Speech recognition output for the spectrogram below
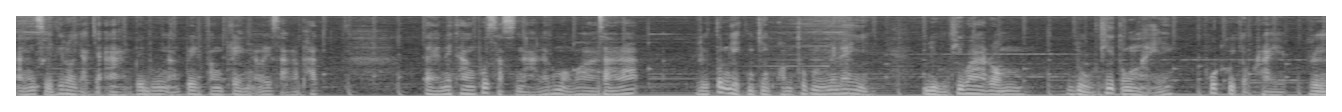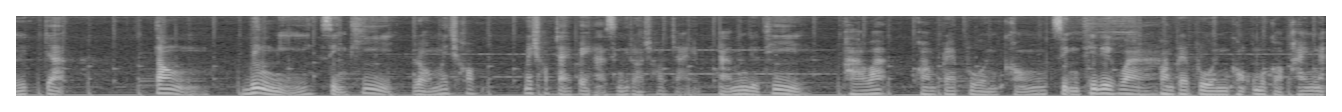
อ่านหนังสือที่เราอยากจะอ่านไปดูหนังไปฟังเพลงอะไรสารพัดแต่ในทางพุทธศาสนาแล้วก็มองว่าสาระหรือต้นเหตุจริงๆ ความทุกข์มันไม่ได้อยู่ที่ว่าเราอยู่ที่ตรงไหน พูดคุยกับใคร หรือจะต้องวิ่งหนีสิ่งที่เราไม่ชอบไม่ชอบใจไปหาสิ่งที่เราชอบใจหามันอยู่ที่ภาวะความแปรปรวนของสิ่งที่เรียกว่าความแปรปรวนขององค์ประกอบภายใน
